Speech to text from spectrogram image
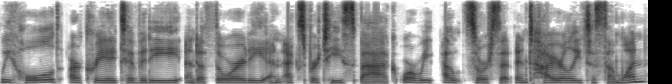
We hold our creativity and authority and expertise back, or we outsource it entirely to someone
